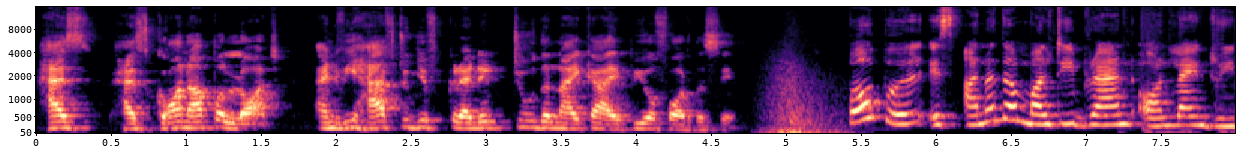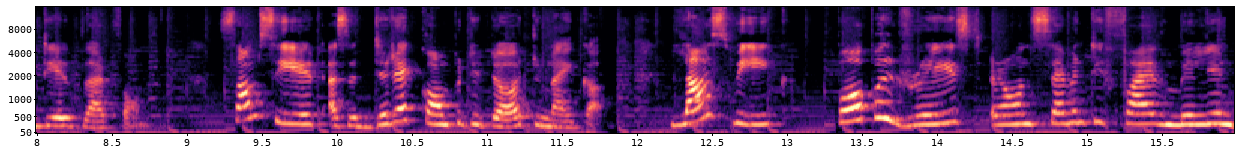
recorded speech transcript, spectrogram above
has has gone up a lot, and we have to give credit to the Nykaa IPO for the same. Purplle is another multi-brand online retail platform. Some see it as a direct competitor to Nykaa. Last week, Purplle raised around $75 million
